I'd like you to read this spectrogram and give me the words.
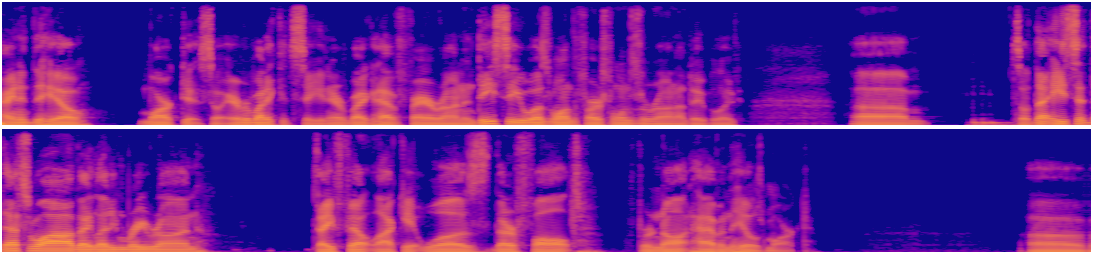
painted the hill marked it so everybody could see and everybody could have a fair run. And dc was one of the first ones to run i do believe. Um, so that he said that's why they let him rerun. They felt like it was their fault for not having the hills marked. Uh,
